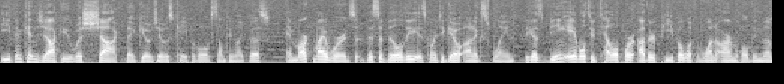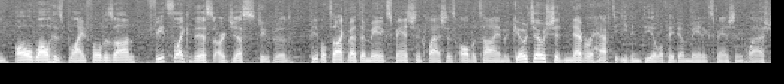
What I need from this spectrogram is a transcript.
Even Kenjaku was shocked that Gojo was capable of something like this. And mark my words, this ability is going to go unexplained, because being able to teleport other people with one arm holding them, all while his blindfold is on, feats like this are just stupid. People talk about domain expansion clashes all the time. Gojo should never have to even deal with a domain expansion clash.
